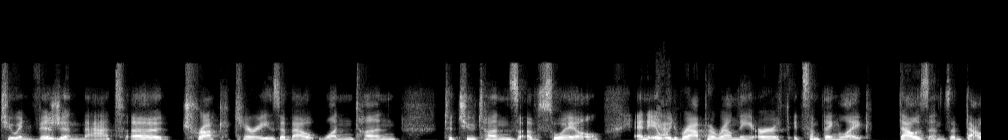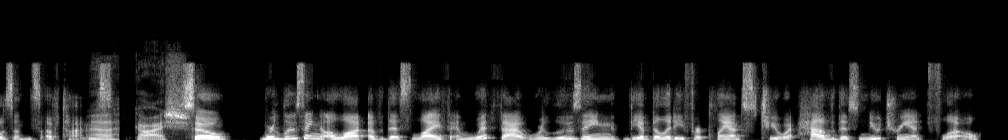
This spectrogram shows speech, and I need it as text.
to envision that a truck carries about one ton to two tons of soil and it yeah. would wrap around the earth. It's something like thousands and thousands of times. Uh, gosh. So we're losing a lot of this life. And with that, we're losing the ability for plants to have this nutrient flow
